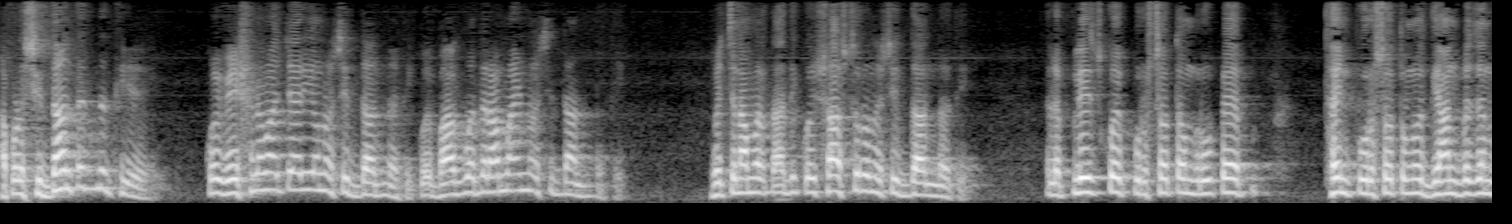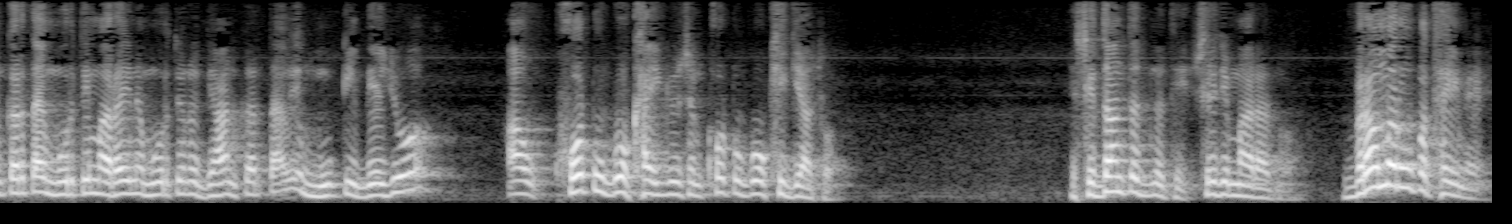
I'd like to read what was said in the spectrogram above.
આપણો સિદ્ધાંત જ નથી કોઈ વૈષ્ણવાચાર્યનો સિદ્ધાંત નથી, કોઈ ભાગવત રામાયણનો સિદ્ધાંત નથી વચનામૃતાથી કોઈ શાસ્ત્રોનો સિદ્ધાંત નથી. એટલે પ્લીઝ કોઈ પુરુષોત્તમ રૂપે થઈને પુરુષોત્તમનું ધ્યાન ભજન કરતા હોય, મૂર્તિમાં રહીને મૂર્તિનું ધ્યાન કરતા હોય, મૂકી દેજો. આ ખોટું ગોખાઈ ગયું છે ખોટું ગોખી ગયા છો. એ સિદ્ધાંત જ નથી, શ્રીજી મહારાજનો. બ્રહ્મરૂપ થઈને,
